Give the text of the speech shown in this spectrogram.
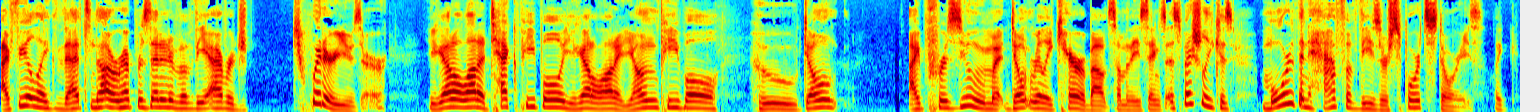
I feel like that's not representative of the average Twitter user. You got a lot of tech people, you got a lot of young people who don't I presume don't really care about some of these things, especially because more than half of these are sports stories. Like,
